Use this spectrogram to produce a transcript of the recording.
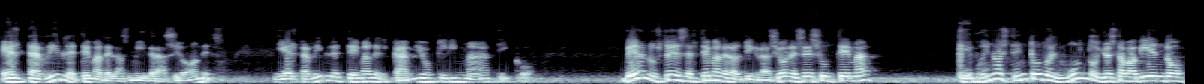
El terrible tema de las migraciones y el terrible tema del cambio climático. Vean ustedes, el tema de las migraciones es un tema que, bueno, está en todo el mundo. Yo estaba viendo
